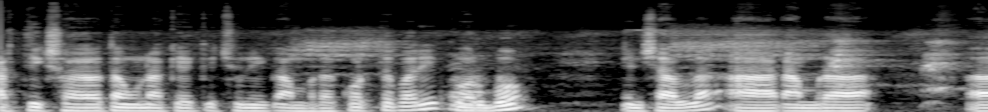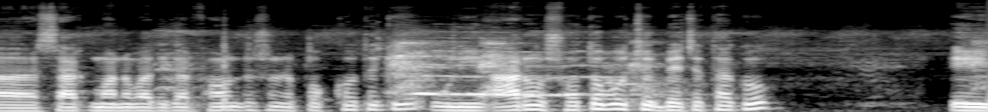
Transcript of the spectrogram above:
আর্থিক সহায়তা। ওনাকে কিছু আমরা করতে পারি করব ইনশাল্লাহ আর আমরা সার্ক মানবাধিকার ফাউন্ডেশনের পক্ষ থেকে উনি আরও শত বছর বেঁচে থাকুক এই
